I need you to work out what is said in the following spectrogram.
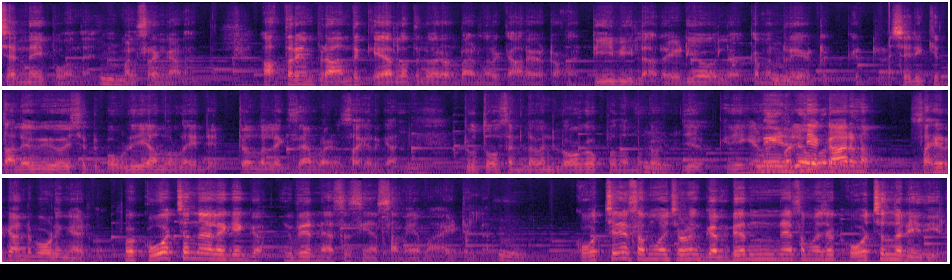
ചെന്നൈ പോകുന്നത് മത്സരം കാണാൻ. അത്രയും പ്രാന്ത് കേരളത്തിൽ വരെ ഉണ്ടായിരുന്ന ഒരു കാലഘട്ടമാണ്. ടി വിയില്ല റേഡിയോയിൽ കമന്ററി ആയിട്ട് കിട്ടി ശരിക്കും തല ഉപയോഗിച്ചിട്ട് ബൗൾ ചെയ്യാന്നുള്ളതിന്റെ ഏറ്റവും നല്ല എക്സാമ്പിൾ ആണ് Zaheer Khan. Two thousand eleven ലോകകപ്പ് നമുക്ക് വലിയ കാരണം സഹീർ ഖാന്റെ ബൗളിംഗ് ആയിരുന്നു. അപ്പോൾ കോച്ച് എന്ന നിലയ്ക്ക് ഗംഭീറിനെ അസസ് ചെയ്യാൻ സമയമായിട്ടില്ല. കോച്ചിനെ സംബന്ധിച്ചോളം ഗംഭീറിനെ സംബന്ധിച്ച കോച്ച് എന്ന രീതിയിൽ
